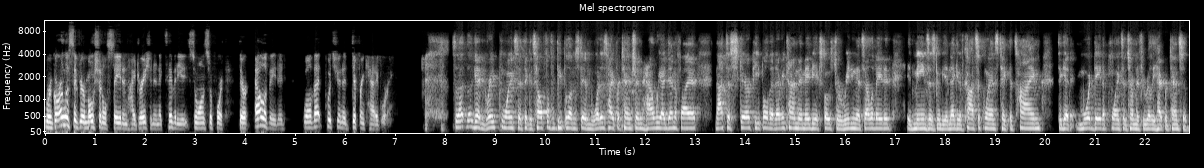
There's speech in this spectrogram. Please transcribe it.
regardless of your emotional state and hydration and activity, so on and so forth, they're elevated. Well, that puts you in a different category. So that again, great points. I think it's helpful for people to understand what is hypertension, how we identify it, not to scare people that every time they may be exposed to a reading that's elevated, it means there's going to be a negative consequence. Take the time to get more data points to determine if you're really hypertensive.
